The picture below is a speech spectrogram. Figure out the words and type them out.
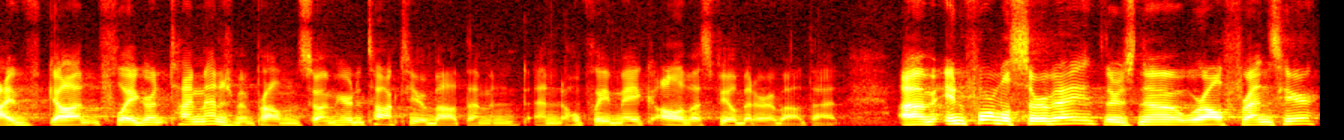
I've got flagrant time management problems, so I'm here to talk to you about them and, and hopefully make all of us feel better about that. Um, informal survey, there's no, we're all friends here.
